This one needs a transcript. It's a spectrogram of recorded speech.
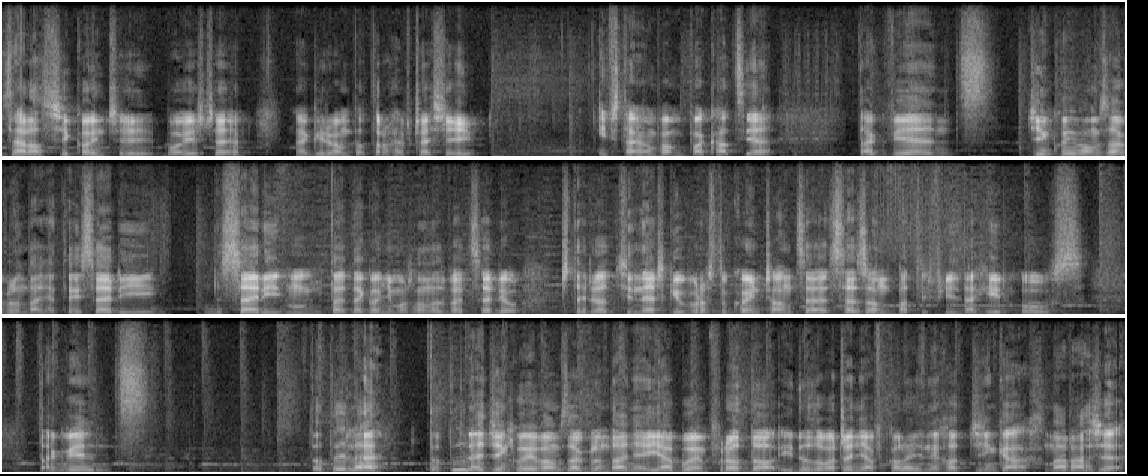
zaraz się kończy, bo jeszcze nagrywam to trochę wcześniej i wstawiam wam w wakacje. Tak więc dziękuję wam za oglądanie tej serii. Serii, te- tego nie można nazwać serią. Cztery odcineczki po prostu kończące sezon Battlefielda Heroes. Tak więc to tyle. To tyle. Dziękuję wam za oglądanie. Ja byłem Frodo i do zobaczenia w kolejnych odcinkach. Na razie.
